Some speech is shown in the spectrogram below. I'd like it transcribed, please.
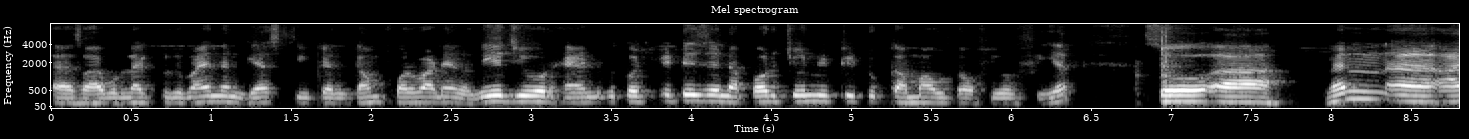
As I would like to remind them, guests, you can come forward and raise your hand because it is an opportunity to come out of your fear. So uh, when uh, I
